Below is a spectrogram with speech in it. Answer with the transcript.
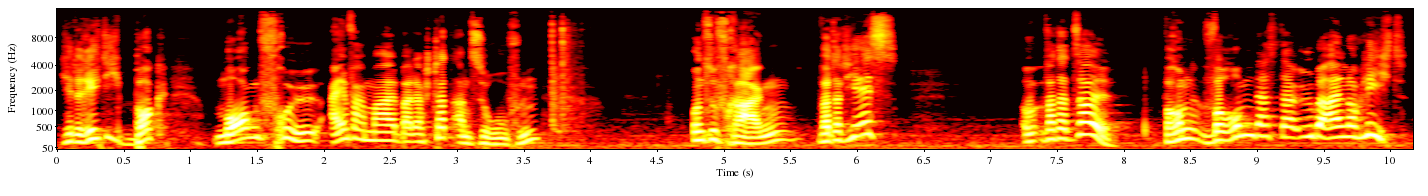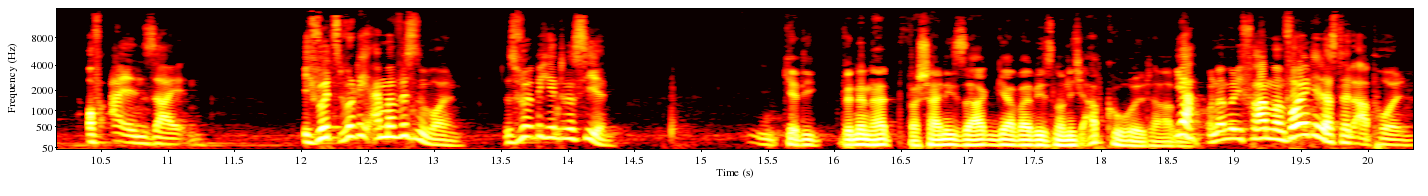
ich hätte richtig Bock, morgen früh einfach mal bei der Stadt anzurufen und zu fragen, was das hier ist. Und was das soll. Warum, warum das da überall noch liegt. Auf allen Seiten. Ich würde es wirklich einmal wissen wollen. Das würde mich interessieren. ja, die werden dann halt wahrscheinlich sagen, ja, weil wir es noch nicht abgeholt haben. Ja, und dann würde ich fragen, wann wollt ihr das denn abholen?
